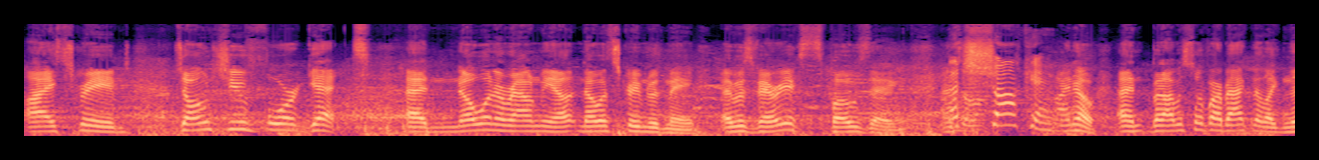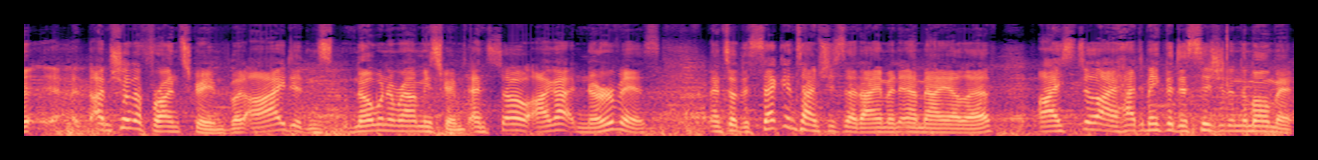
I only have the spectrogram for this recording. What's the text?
I screamed, "Don't you forget!" And no one around me, uh, no one screamed with me. It was very exposing. And That's so- shocking. I know, and but I was so far back that like I'm sure the front screamed, but I didn't. No one around me screamed, and so I got nervous. And so the second time she said I am an MILF, I still I had to make the decision in the moment.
